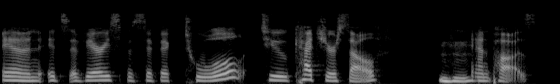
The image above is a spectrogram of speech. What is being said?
and it's a very specific tool to catch yourself mm-hmm. and pause.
